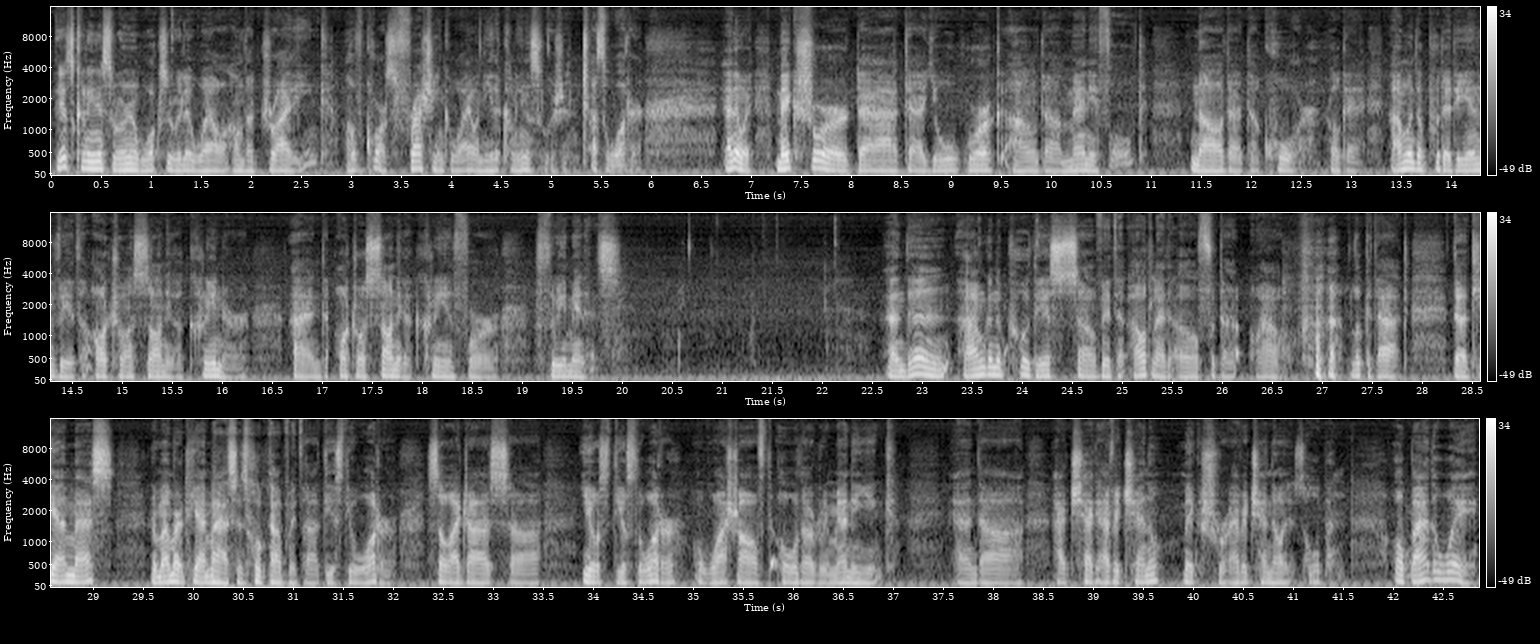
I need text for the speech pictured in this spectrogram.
This cleaning solution works really well on the dry ink. Of course, fresh ink will need a cleaning solution, just water. Anyway, make sure that uh, you work on the manifold, not the, the core. Okay, I'm going to put it in with ultrasonic cleaner and ultrasonic clean for three minutes. And then I'm going to put this uh, with the outlet of the, wow, look at that, the TMS Remember, TMS is hooked up with uh, distilled water, so I just uh, use distilled water, wash off all the remaining ink, and uh, I check every channel, make sure every channel is open. Oh, by the way,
